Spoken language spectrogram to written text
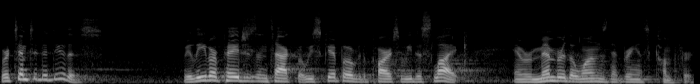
We're tempted to do this. We leave our pages intact, but we skip over the parts we dislike and remember the ones that bring us comfort.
